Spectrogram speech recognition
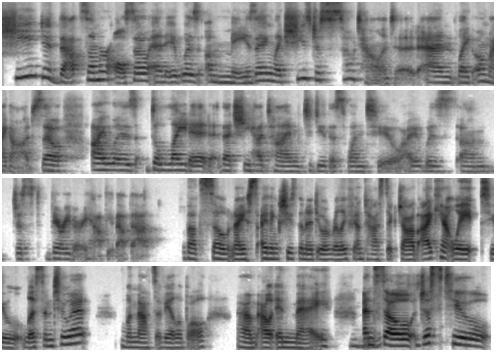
she did that summer also and it was amazing. Like she's just so talented and like oh my god. So i was delighted that she had time to do this one too. I was um, just very very happy about that. That's so nice. I think she's going to do a really fantastic job. I can't wait to listen to it when that's available um, out in May. Mm-hmm. And so, just to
